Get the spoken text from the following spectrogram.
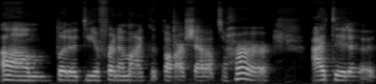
Um, but a dear friend of mine, Kathar, shout out to her. I did a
